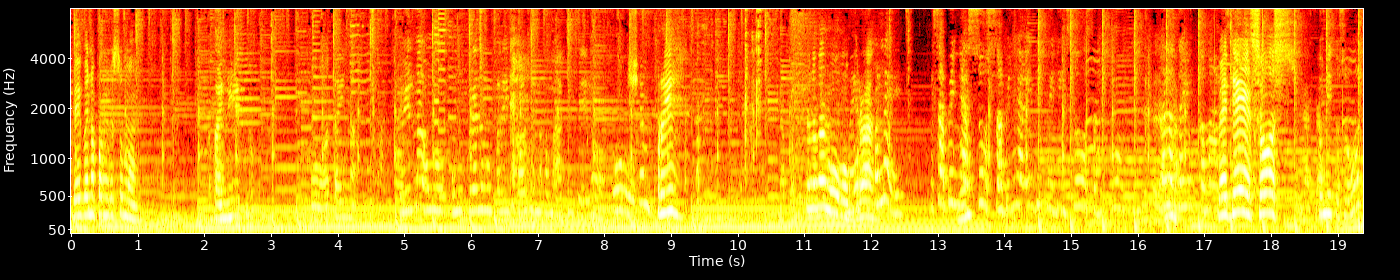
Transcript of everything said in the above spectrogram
Babe, ano pang gusto mo? Atay niit, no? Oh, atay na. Uy, na, umu umubra naman pala yung pausa na kamaatis eh, no? Oo. Siyempre. Talagang uobra. Mayroon pala eh. Eh, sabi niya, sus. Sabi niya, hindi pwedeng sus. Sabi ko, talaga yung kamatis. Pwede, sauce. Tomato sauce?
